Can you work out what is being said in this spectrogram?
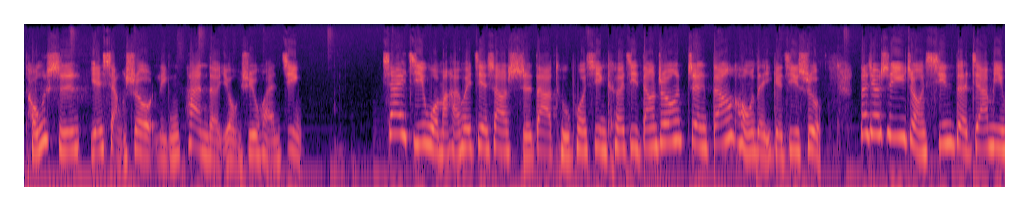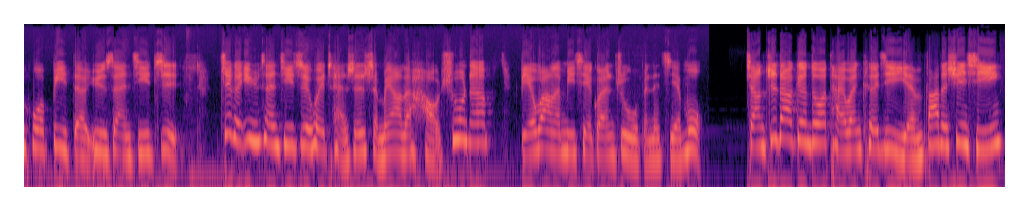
同时也享受零碳的永续环境。下一集我们还会介绍十大突破性科技当中正当红的一个技术，那就是一种新的加密货币的运算机制。这个运算机制会产生什么样的好处呢？别忘了密切关注我们的节目。想知道更多台湾科技研发的讯息，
